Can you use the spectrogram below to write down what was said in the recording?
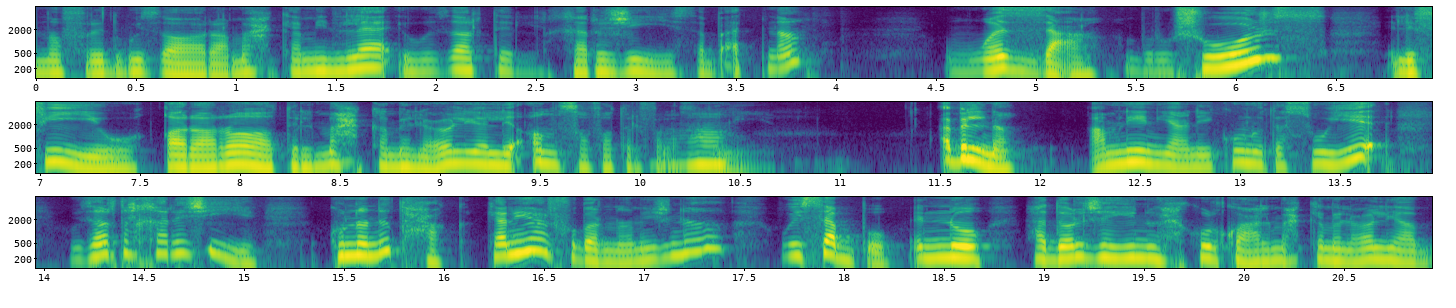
نفرض وزارة محكمة نلاقي وزارة الخارجية سبقتنا موزعة brochures اللي فيه قرارات المحكمة العليا اللي أنصفت الفلسطينيين قبلنا عاملين يعني يكونوا تسويق وزارة الخارجية. كنا نضحك كانوا يعرفوا برنامجنا ويسبقوا إنه هدول جايين يحكوا لكم على المحكمة العليا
